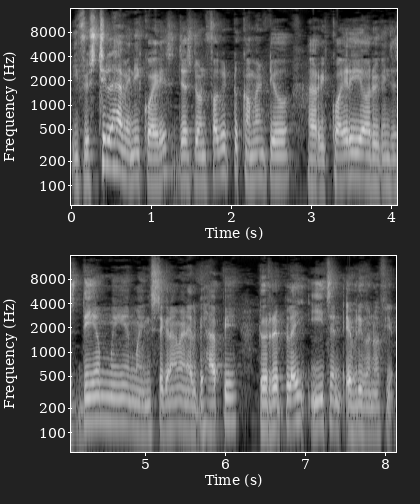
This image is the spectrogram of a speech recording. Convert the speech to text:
If you still have any queries, just don't forget to comment your uh, query or you can just DM me on my Instagram and I'll be happy to reply each and every one of you.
